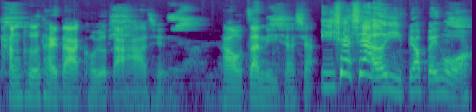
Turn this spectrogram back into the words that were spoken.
汤喝太大口又打哈欠，好，我站你一下下，一下下而已，不要背我。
